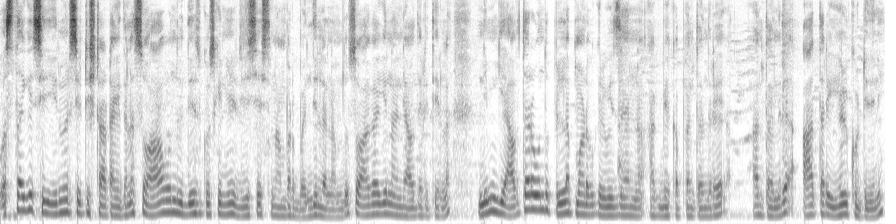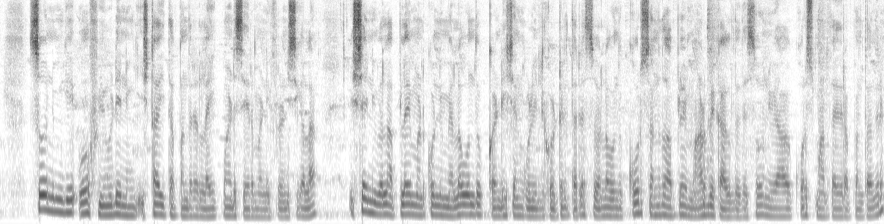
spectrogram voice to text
ಹೊಸದಾಗಿ ಸಿ ಯೂನಿವರ್ಸಿಟಿ ಸ್ಟಾರ್ಟ್ ಆಗಿದ್ದಲ್ಲ ಸೊ ಆ ಒಂದು ಉದ್ದೇಶಕ್ಕೋಸ್ಕರ ನೀವು ರಿಜಿಸ್ಟ್ರೇಷನ್ ನಂಬರ್ ಬಂದಿಲ್ಲ ನಮ್ಮದು ಸೊ ಹಾಗಾಗಿ ನಾನು ಯಾವುದೇ ರೀತಿ ಇಲ್ಲ. ನಿಮ್ಗೆ ಯಾವ ಥರ ಒಂದು ಫಿಲ್ಲಪ್ ಮಾಡ್ಬೇಕು ರಿವಿಸನ್ ಆಗಬೇಕಪ್ಪ ಅಂತಂದರೆ ಅಂತಂದರೆ ಆ ಥರ ಹೇಳ್ಕೊಟ್ಟಿದ್ದೀನಿ. ಸೊ ನಿಮಗೆ ಓಫ್ ಈ ವಿಡಿಯೋ ನಿಮ್ಗೆ ಇಷ್ಟ ಆಯ್ತಪ್ಪ ಅಂದರೆ ಲೈಕ್ ಮಾಡಿ ಶೇರ್ ಮಾಡಿ ಫ್ರೆಂಡ್ಸಿಗೆಲ್ಲ ಇಷ್ಟೇ ನೀವೆಲ್ಲ ಅಪ್ಲೈ ಮಾಡ್ಕೊಂಡು ನಿಮ್ಮೆಲ್ಲ ಒಂದು ಕಂಡೀಷನ್ಗಳು ಇಲ್ಲಿ ಕೊಟ್ಟಿರ್ತಾರೆ. ಸೊ ಎಲ್ಲ ಒಂದು ಕೋರ್ಸ್ ಅನ್ನೋದು ಅಪ್ಲೈ ಮಾಡಬೇಕಾಗ್ತದೆ. ಸೊ ನೀವು ಯಾವ ಕೋರ್ಸ್ ಮಾಡ್ತಾ ಇದ್ದೀರಪ್ಪ ಅಂತಂದರೆ,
